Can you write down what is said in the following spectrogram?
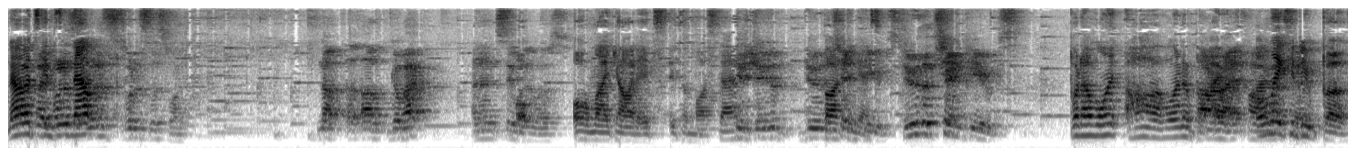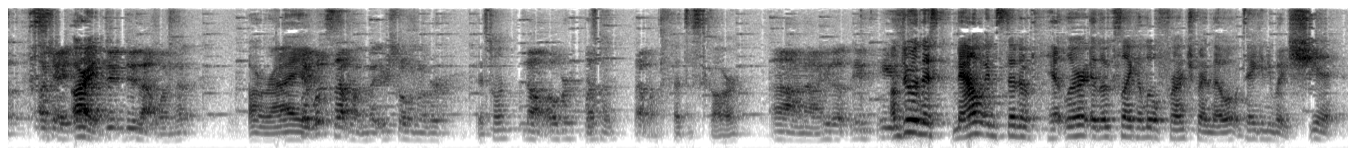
Now it's, Wait, it's what is, now. what is what is this one? No, uh, uh, go back. I didn't see what it was. Oh my god, it's it's a mustache. Dude, do the, do the chin yes. pubes. Do the chin pubes. But I want. Oh, I want to buy. Alright, fine, Only that's can do both. Okay, All right. uh, do, do that one. All right. Okay, what's that one that you're scrolling over? This one. No, over. This one. That one. That's a scar. Oh no, he. He, he's, I'm doing this now instead of Hitler. It looks like a little Frenchman that won't take anybody's shit.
